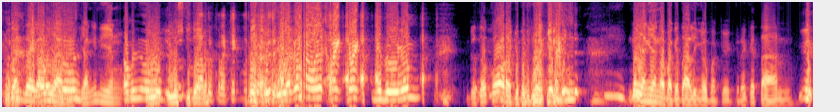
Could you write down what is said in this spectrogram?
Bukan kayak kalau yang yang ini yang Apa sih lu- namanya? lus gitu apa? krekek tuh. Iya kan namanya krek krek gitu kan. Gak tau korek gitu. Enggak yang yang nggak pakai tali nggak pakai kereketan.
